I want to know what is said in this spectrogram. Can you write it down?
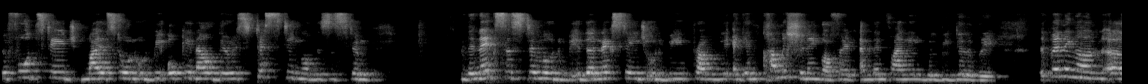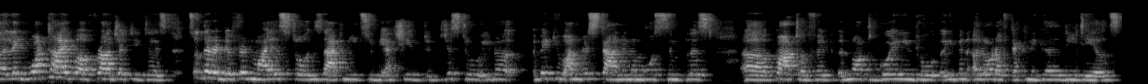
The fourth stage milestone would be okay now there is testing of the system. The next system would be the next stage would be probably again commissioning of it and then finally will be delivery depending on uh, like what type of project it is. So there are different milestones that needs to be achieved just to you know make you understand in the most simplest uh, part of it not going into even a lot of technical details.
